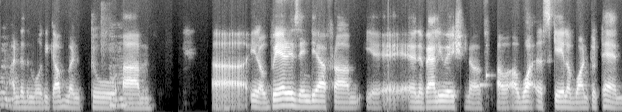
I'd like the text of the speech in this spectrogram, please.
Mhm. under the Modi government to Mhm. um, uh, you know where is India from uh, an evaluation of a, a, a scale of one to 10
